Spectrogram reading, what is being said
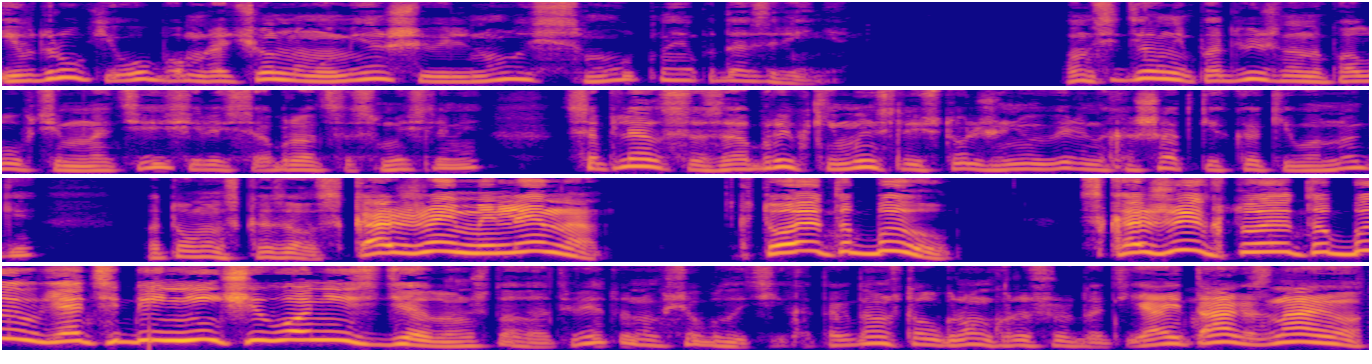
и вдруг его помраченном уме шевельнулось смутное подозрение. Он сидел неподвижно на полу в темноте, селись собраться с мыслями, цеплялся за обрывки мыслей, столь же неуверенных и шатких, как его ноги. Потом он сказал, «Скажи, Мелина, кто это был?» «Скажи, кто это был, я тебе ничего не сделаю!» Он ждал ответа, но все было тихо. Тогда он стал громко рассуждать. «Я и так знаю,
